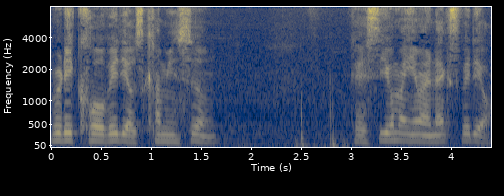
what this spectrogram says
really cool videos coming soon. Okay, see you in my next video.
